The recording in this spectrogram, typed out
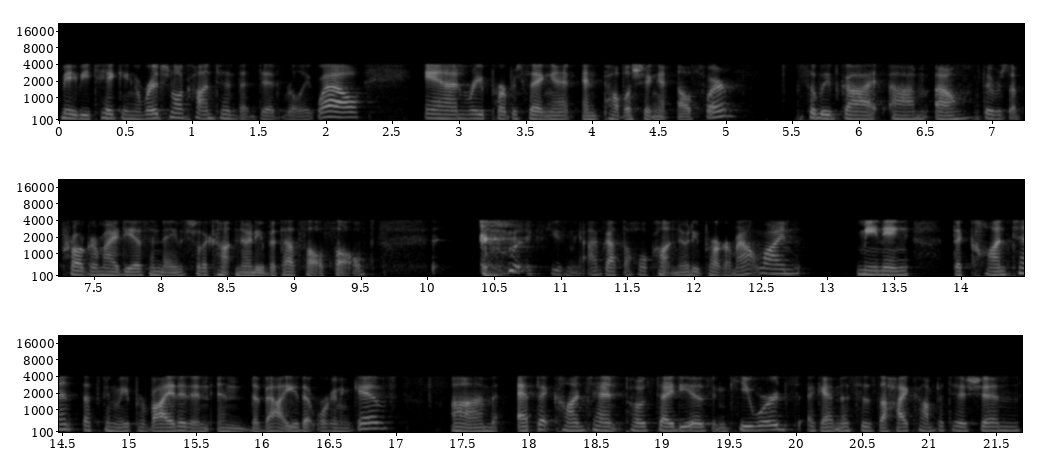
maybe taking original content that did really well and repurposing it and publishing it elsewhere. So we've got, um, oh, there was a program ideas and names for the continuity, but that's all solved. Excuse me. I've got the whole continuity program outlined, meaning the content that's going to be provided and, and the value that we're going to give. Um, epic content, post ideas, and keywords. Again, this is the high competition,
